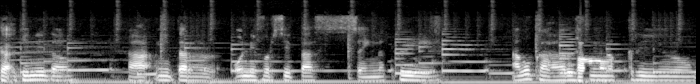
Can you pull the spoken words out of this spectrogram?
gak gini toh. Gak ngiter universitas sing negeri. Aku gak harus Oh. negeri ngono.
